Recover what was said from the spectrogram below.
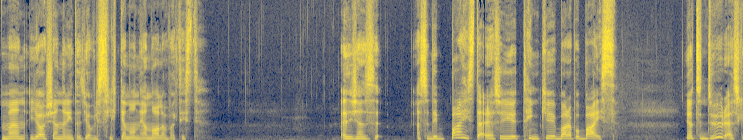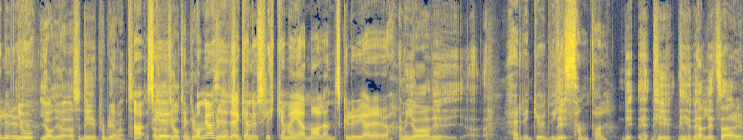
men jag känner inte att jag vill slicka någon i analen faktiskt. Det känns... Alltså det är bajs där. Alltså jag tänker ju bara på bajs. Ja, till du det? Skulle du... Jo, ja, ja, alltså det är problemet. Ja, alltså, ska jag tänker om jag säger det, kan du slicka mig i analen? Skulle du göra det då? Ja, men jag hade, Herregud, vilket Det- samtal. det, det, är- det är väldigt så här...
